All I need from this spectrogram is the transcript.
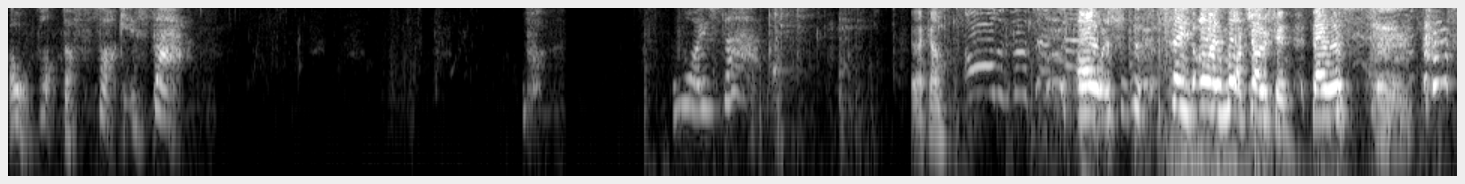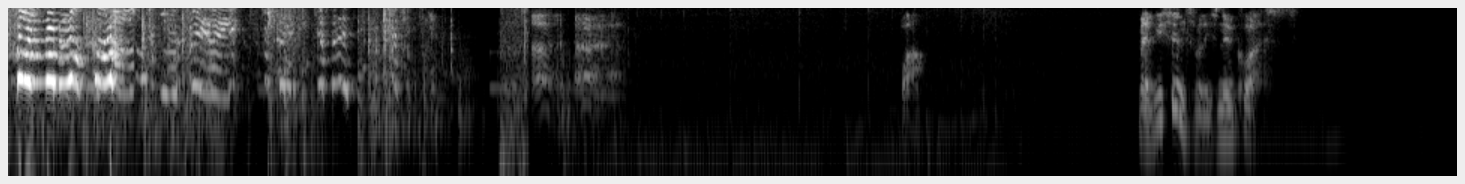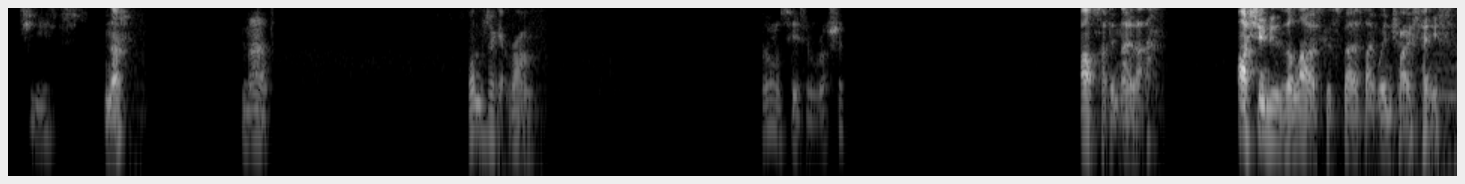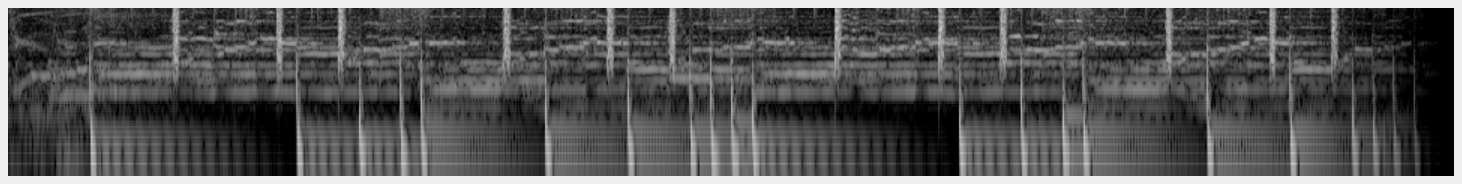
Oh, what the fuck is that? What is that? Here they come. Oh, there's another set of stairs! Oh, St- Steve, I'm not joking. There is there so Man, have you seen some of these new quests? Jesus. No, Mad. what did I get wrong? I don't want to see this in Russian. Oh, I didn't know that. I assumed it was the lowest because Spurs don't win trophies.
